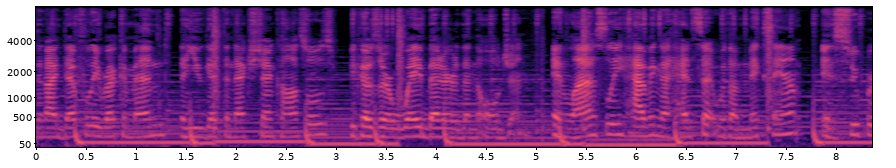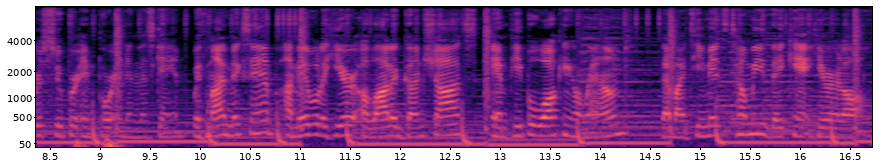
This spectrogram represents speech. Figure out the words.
then I definitely recommend that you get the next gen consoles because they're way better than the old gen. And lastly, having a headset with a mix amp is super super important in this game. With my mix amp, I'm able to hear a lot of gunshots and people walking around that my teammates tell me they can't hear at all.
